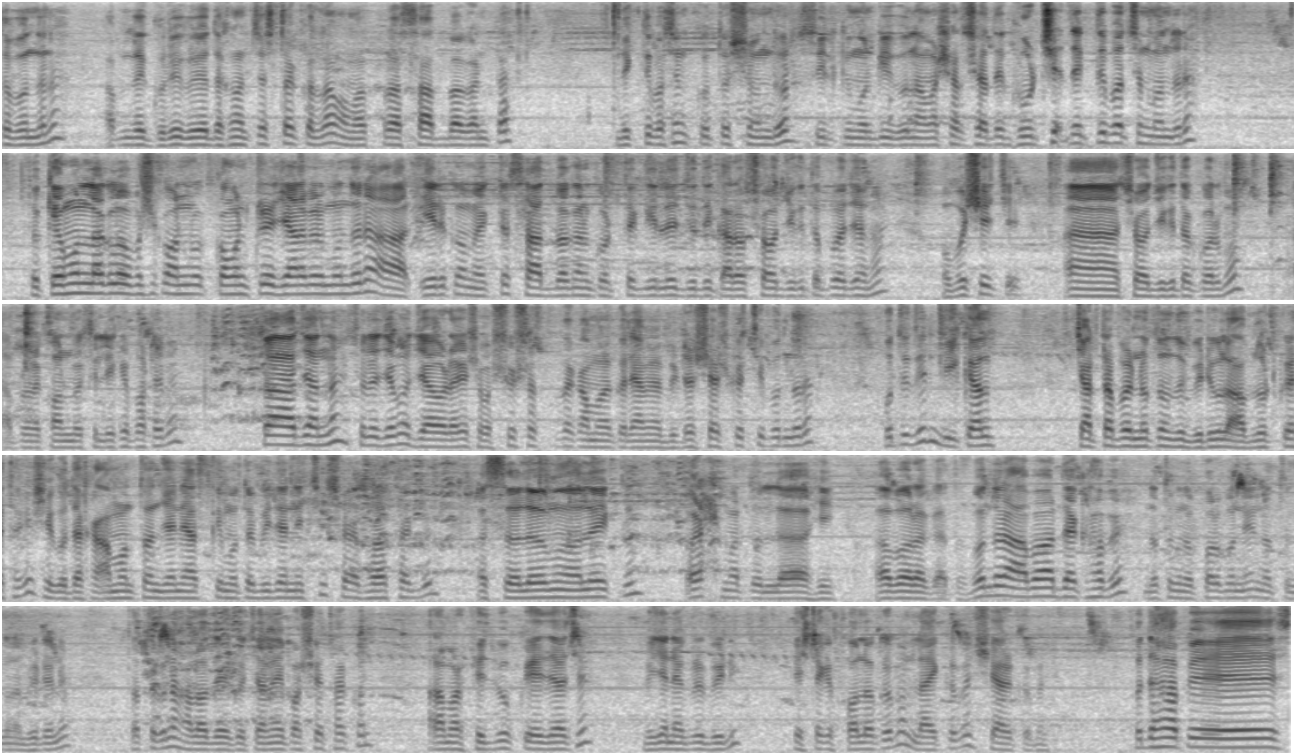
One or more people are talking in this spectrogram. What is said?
তো বন্ধুরা আপনাদের ঘুরে ঘুরে দেখানোর চেষ্টা করলাম। আমার পুরো ছাদ বাগানটা দেখতে পাচ্ছেন কত সুন্দর সিল্কি মুরগিগুলো আমার সাথে সাথে ঘুরছে। দেখতে পাচ্ছেন বন্ধুরা? তো কেমন লাগল অবশ্যই কমেন্ট করে জানাবেন বন্ধুরা। আর এরকম একটা সাদ বাগান করতে গেলে যদি কারও সহযোগিতা প্রয়োজন হয়, অবশ্যই সহযোগিতা করব। আপনারা কনভার্সে লিখে পাঠাবেন। তো আজ আর না, চলে যাব। যাওয়ার আগে সবার সুস্বাস্থ্যতা কামনা করে আমি ভিডিও শেষ করছি বন্ধুরা। প্রতিদিন বিকাল চারটা পরে নতুন নতুন ভিডিওগুলো আপলোড করে থাকে, সেগুলো দেখা আমন্ত্রণ জানিয়ে আজকের মতো বিদায় নিচ্ছি। সবাই ভালো থাকবেন। আসসালামু আলাইকুম রহমতুল্লাহি আবরাকাত বন্ধুরা, আবার দেখা হবে নতুন কোনো পর্ব নিয়ে, নতুন কোনো ভিডিও নিয়ে। ততক্ষণে ভালো দেখো, চ্যানেলের পাশে থাকুন। আর আমার ফেসবুক পেজ আছে মিজান এগ্রো বিডি পেজটাকে ফলো করবেন লাইক করবেন শেয়ার করবেন। খুদা হাফেজ।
